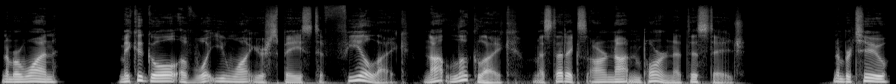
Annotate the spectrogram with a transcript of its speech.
Number one, make a goal of what you want your space to feel like, not look like. Aesthetics are not important at this stage. Number two,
